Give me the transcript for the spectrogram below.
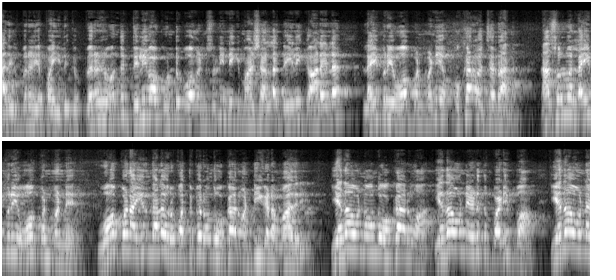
அதுக்கு பிறகு எப்பா இதுக்கு பிறகு வந்து தெளிவாக கொண்டு போங்கன்னு சொல்லி இன்னைக்கு மாஷா டெய்லி காலையில் லைப்ரரி ஓப்பன் பண்ணி உட்கார வச்சிடுறாங்க. நான் சொல்லுவேன் லைப்ரரி ஓப்பன் பண்ணு. ஓப்பனாக இருந்தாலும் ஒரு பத்து பேர் வந்து உட்காருவான் டீ கடை மாதிரி. ஏதோ ஒன்று வந்து உட்காருவான் ஏதோ ஒன்று எடுத்து படிப்பான் ஏதோ ஒன்று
